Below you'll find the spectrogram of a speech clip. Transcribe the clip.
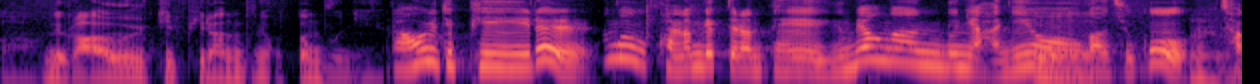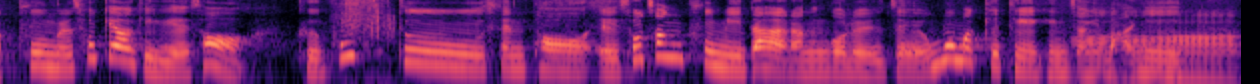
아, 근데 라울 디피라는 분이 어떤 분이에요? 라울 디피를 한국 관람객들한테 유명한 분이 아니어가지고 음. 작품을 소개하기 위해서 그 폼피두 센터의 소장품이다라는 거를 이제 홍보 마케팅에 굉장히 많이 아,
